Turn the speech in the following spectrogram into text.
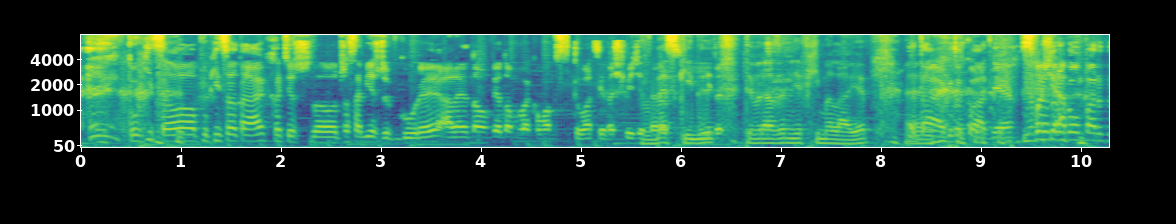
póki co, póki co tak, chociaż no, czasami jeżdżę w góry, ale no wiadomo, jaką mam sytuację na świecie w teraz. Beskidy, i... tym razem nie w Himalaje. Tak, dokładnie. No właśnie, drogą par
